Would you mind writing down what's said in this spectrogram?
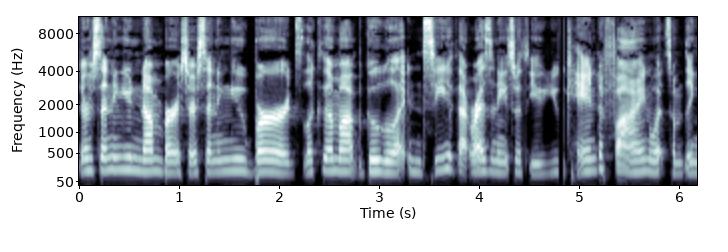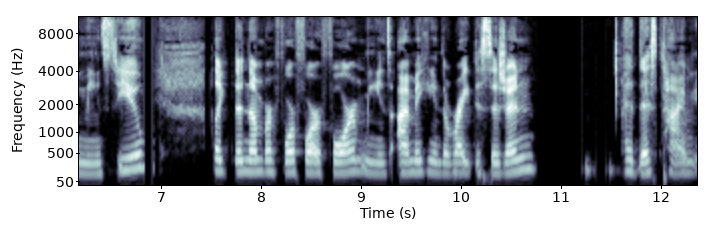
They're sending you numbers, they're sending you birds. Look them up, Google it, and see if that resonates with you. You can define what something means to you. Like the number 444 means I'm making the right decision at this time.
